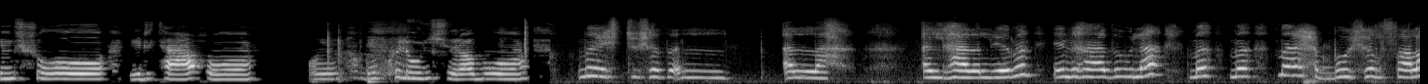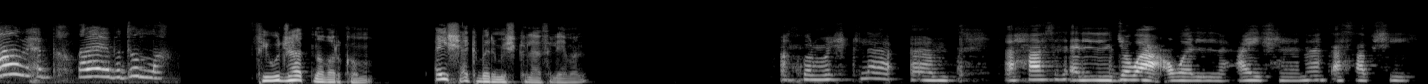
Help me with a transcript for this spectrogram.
يمشوا يرتاحوا ويأكلوا ويشربوا ما يستشهد الله هذا اليمن إن هذولا ما ما ما يحبوش الصلاة ويحب ولا يعبدوا الله في وجهة نظركم أيش أكبر مشكلة في اليمن؟ أكبر مشكلة حاسس الجوع والعيش هناك أصعب شي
